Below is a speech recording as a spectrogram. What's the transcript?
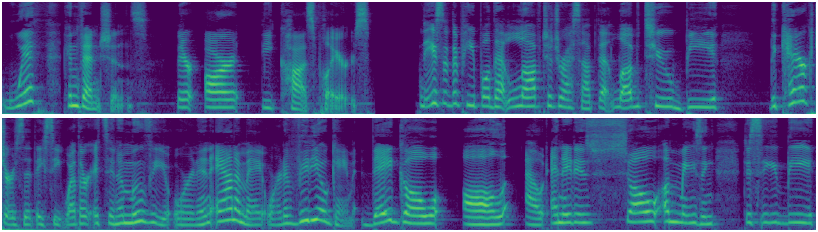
With conventions, there are the cosplayers. These are the people that love to dress up, that love to be the characters that they see, whether it's in a movie or in an anime or in a video game. They go all out. And it is so amazing to see the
